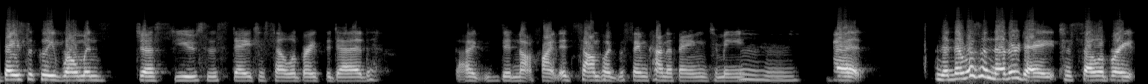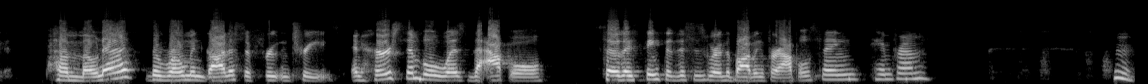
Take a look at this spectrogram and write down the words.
Basically, Romans just use this day to celebrate the dead. I did not find it sounds like the same kind of thing to me. Mhm. But then there was another day to celebrate Pomona, the Roman goddess of fruit and trees, and her symbol was the apple. So they think that this is where the bobbing for apples thing came from. Weird.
